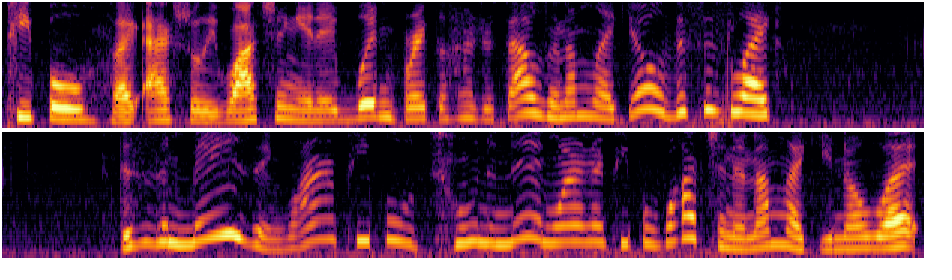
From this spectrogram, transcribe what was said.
people like actually watching and it wouldn't break a hundred thousand. I'm like, yo, this is like, this is amazing. Why aren't people tuning in? Why aren't people watching? And I'm like, you know what?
